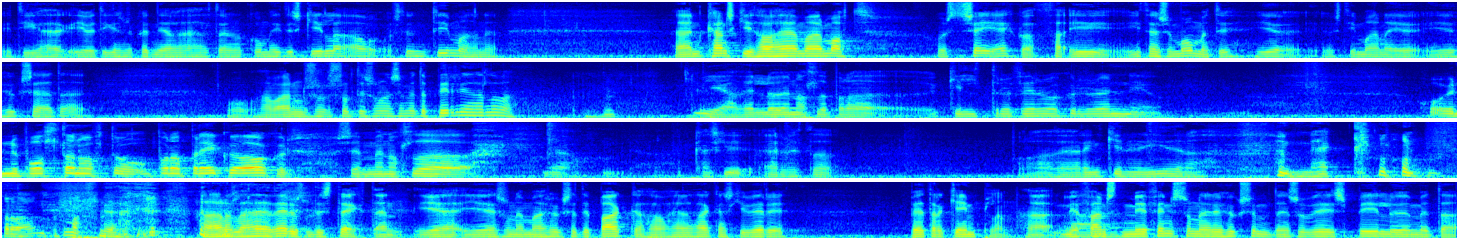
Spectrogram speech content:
ég, veit ekki, ég veit ekki hvernig þetta kom heiti skila á stundum tíma þannig. en kannski þá hefði maður mátt veist, segja eitthvað það, í, í þessu mómenti ég, ég man að ég, ég hugsaði þetta og það var nú svolítið svona sem þetta byrjaði allavega mm -hmm. Já, þeir lögðu náttúrulega bara gildru fyrir okkur í raunni og, og unnu boltan oft og bara breykuð á okkur sem er náttúrulega já, kannski erfitt að bara þegar enginn er í þér að negla hann fram. Það er alltaf hefði verið svolítið steikt en ég, ég er svona, ef maður hugsa tilbaka þá hefði það kannski verið betra gameplan. Það, mér, fannst, mér finnst svona þegar ég hugsa um þetta eins og við spiluðum þetta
